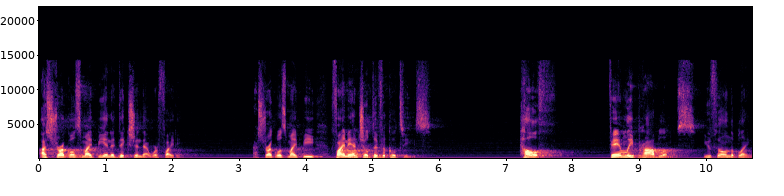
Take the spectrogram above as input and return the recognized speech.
Our struggles might be an addiction that we're fighting. Our struggles might be financial difficulties, health, family problems. You fill in the blank.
